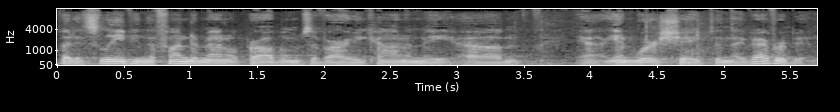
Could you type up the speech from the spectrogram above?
but it's leaving the fundamental problems of our economy um, uh, in worse shape than they've ever been.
